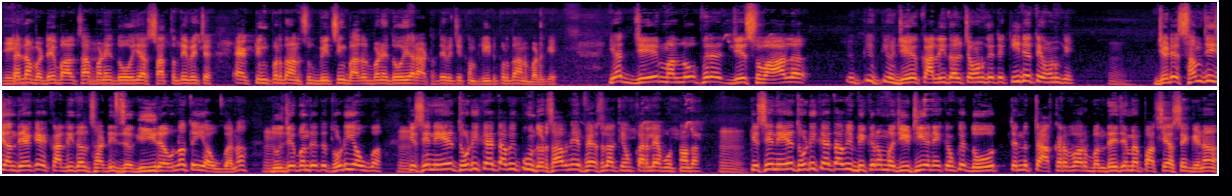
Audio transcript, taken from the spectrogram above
ਪਹਿਲਾਂ ਵੱਡੇ ਬਾਲ ਸਾਹਿਬ ਬਣੇ 2007 ਦੇ ਵਿੱਚ ਐਕਟਿੰਗ ਪ੍ਰਧਾਨ ਸੁਖਬੀਰ ਸਿੰਘ ਬਾਦਲ ਬਣੇ 2008 ਦੇ ਵਿੱਚ ਕੰਪਲੀਟ ਪ੍ਰਧਾਨ ਬਣ ਗਏ। ਯਾਰ ਜੇ ਮੰਨ ਲਓ ਫਿਰ ਜੇ ਸਵਾਲ ਜੇ ਅਕਾਲੀ ਦਲ ਚ ਆਉਣਗੇ ਤੇ ਕਿਹਦੇ ਤੇ ਆਉਣਗੇ? ਜਿਹੜੇ ਸਮਝੀ ਜਾਂਦੇ ਆ ਕਿ ਅਕਾਲੀ ਦਲ ਸਾਡੀ ਜ਼ਗੀਰ ਹੈ ਉਹਨਾਂ ਤੇ ਹੀ ਆਊਗਾ ਨਾ। ਦੂਜੇ ਬੰਦੇ ਤੇ ਥੋੜੀ ਆਊਗਾ। ਕਿਸੇ ਨੇ ਇਹ ਥੋੜੀ ਕਹਿਤਾ ਵੀ ਭੂੰਦੜ ਸਾਹਿਬ ਨੇ ਇਹ ਫੈਸਲਾ ਕਿਉਂ ਕਰ ਲਿਆ ਵੋਟਾਂ ਦਾ? ਕਿਸੇ ਨੇ ਇਹ ਥੋੜੀ ਕਹਿਤਾ ਵੀ ਵਿਕਰਮ ਮਜੀਠੀਆ ਨੇ ਕਿਉਂਕਿ ਦੋ ਤਿੰਨ ਤਾਕਤਵਰ ਬੰਦੇ ਜੇ ਮੈਂ ਪਾਸੇ ਆਸੇ ਗਿਣਾ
